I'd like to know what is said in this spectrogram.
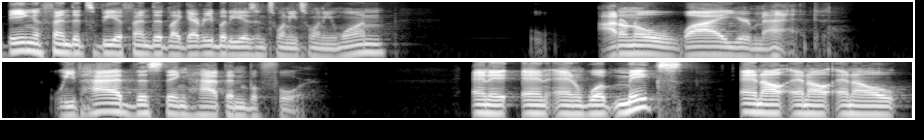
being offended to be offended like everybody is in 2021, I don't know why you're mad. We've had this thing happen before. And it and and what makes and I'll and I'll and I'll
